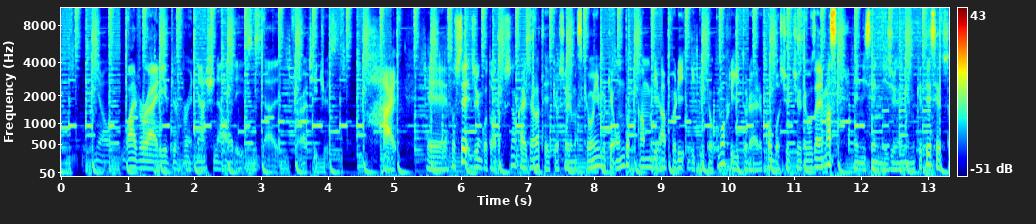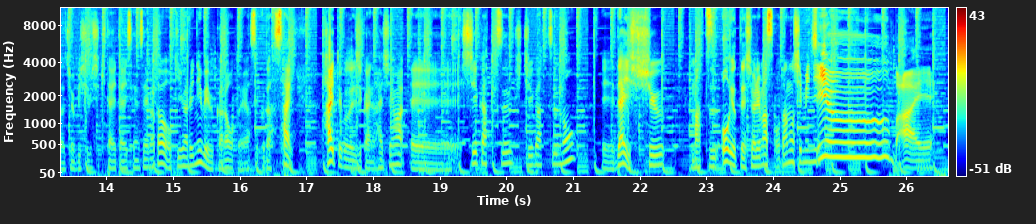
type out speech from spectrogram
you know wide variety of different nationalities uh, for our teachers. はい。えーそして、純子と私の会社が提供しております教員向け音読冠アプリ、リピートークもフリートライアルを募集中でございます。え2020年に向けて生徒たちをビシビシ鍛えたい先生方はお気軽にウェブからお問い合わせください。はい、ということで次回の配信は、えー7月、7月の、えー第1週末を予定しております。お楽しみに。See you! Bye!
